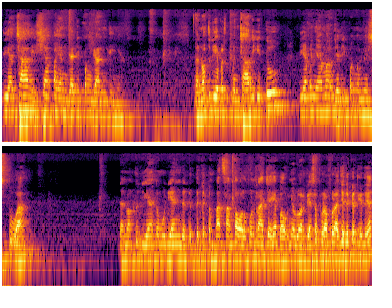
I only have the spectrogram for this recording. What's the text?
Dia cari siapa yang jadi penggantinya. Dan waktu dia mencari itu, dia menyamar jadi pengemis tua. Dan waktu dia kemudian deket-deket tempat sampah, walaupun raja ya baunya luar biasa, pura-pura aja deket gitu ya.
